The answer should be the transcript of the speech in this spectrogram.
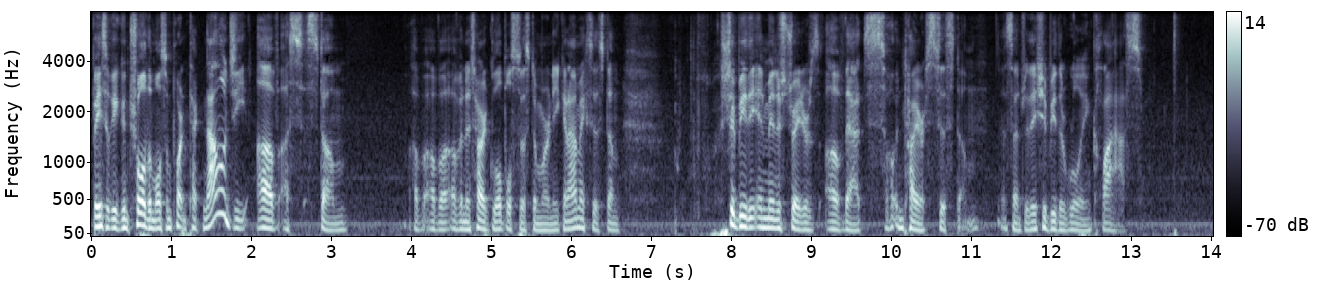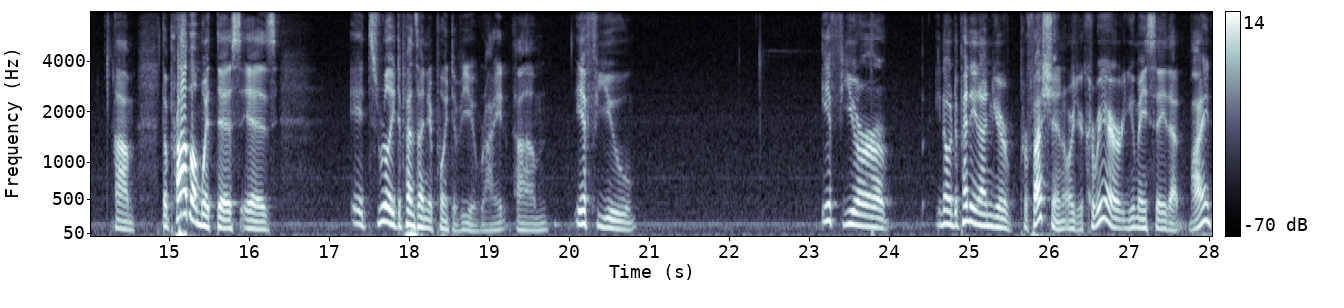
basically control the most important technology of a system, of, of, a, of an entire global system or an economic system, should be the administrators of that entire system. Essentially, they should be the ruling class. Um, the problem with this is it really depends on your point of view, right? Um, if you if you're you know, depending on your profession or your career, you may say that mine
